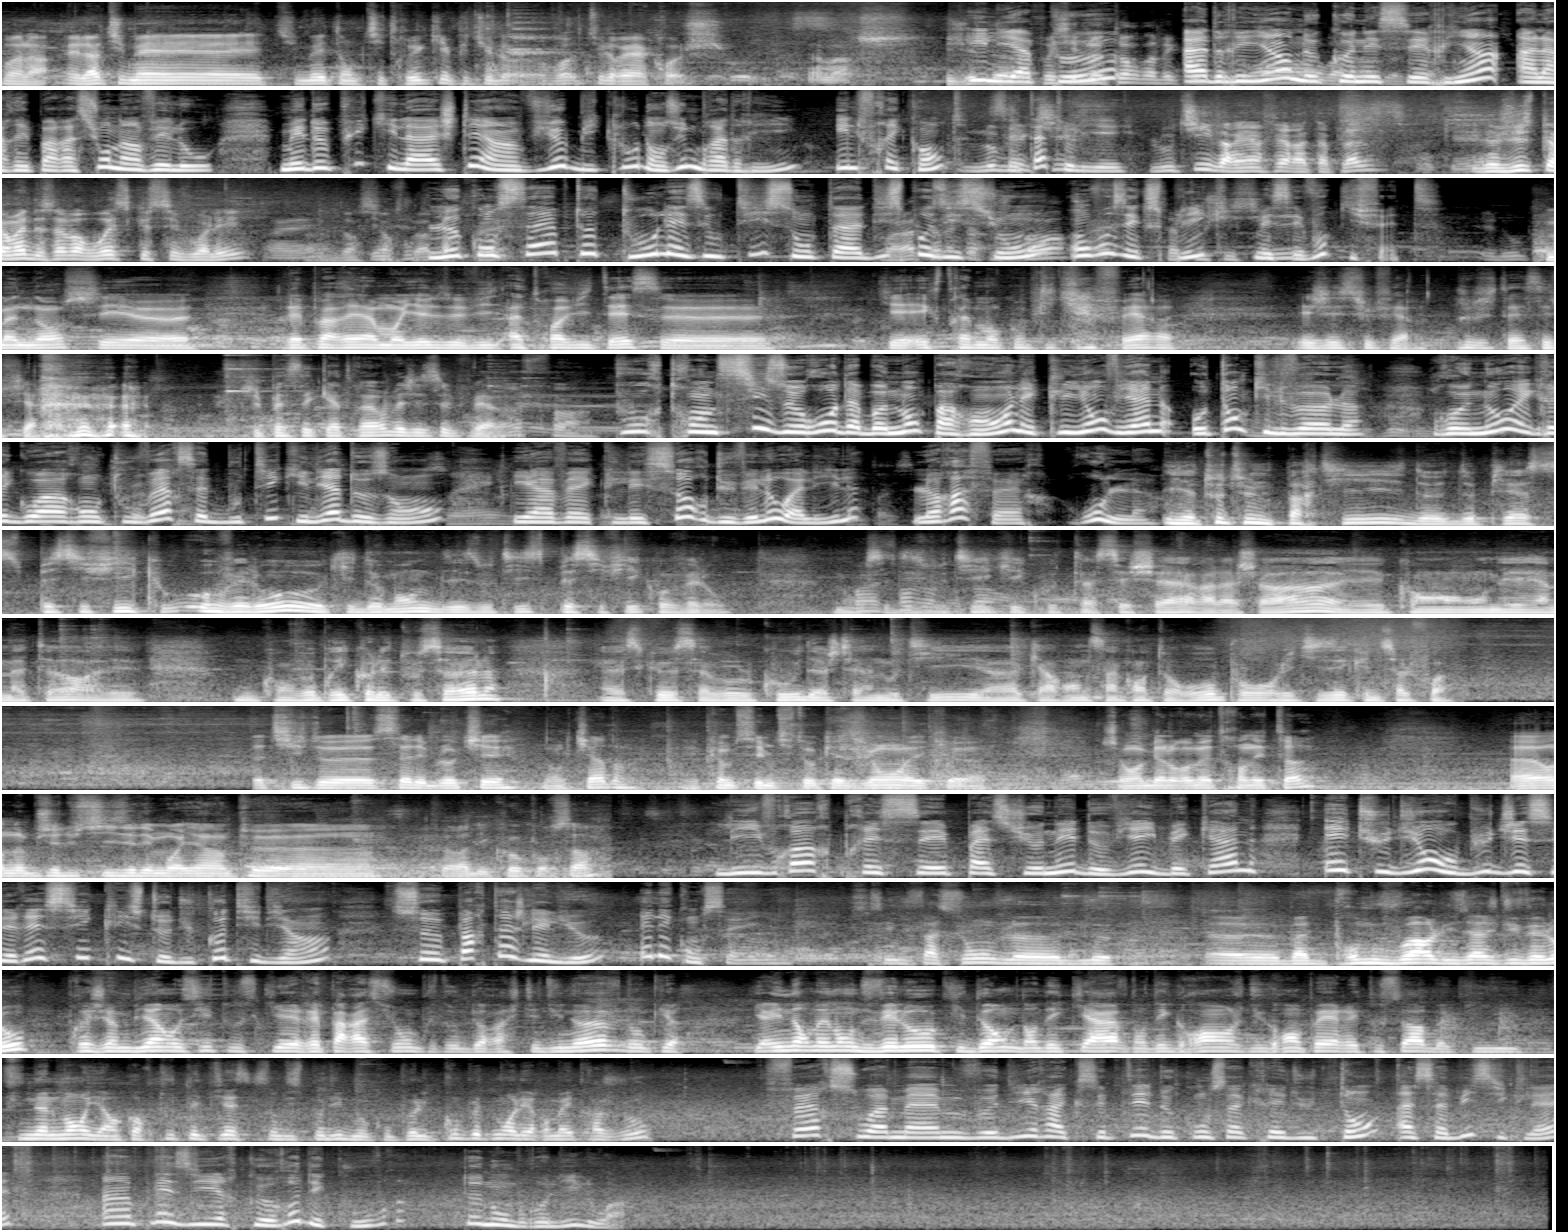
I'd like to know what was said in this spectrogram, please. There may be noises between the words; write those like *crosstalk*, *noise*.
Voilà. Et là, tu mets, tu mets ton petit truc et puis tu le, tu le réaccroches. Ça marche. Il y a peu, Adrien ne connaissait rien à la réparation d'un vélo. Mais depuis qu'il a acheté un vieux biclou dans une braderie, il fréquente cet atelier. L'outil ne va rien faire à ta place. Il va juste permettre de savoir où est-ce que c'est voilé. Le concept, tous les outils sont à disposition. On vous explique, mais c'est vous qui faites. Maintenant, c'est euh, réparer un moyen de à trois vitesses euh, qui est extrêmement compliqué à faire. Et j'ai su le faire. *laughs* J'étais assez fier. *laughs* J'ai passé 4 heures, mais j'ai su le faire. Pour 36 euros d'abonnement par an, les clients viennent autant qu'ils veulent. Renaud et Grégoire ont ouvert cette boutique il y a deux ans. Et avec l'essor du vélo à Lille, leur affaire roule. Il y a toute une partie de, pièces spécifiques au vélo qui demandent des outils spécifiques au vélo. Donc c'est des outils qui coûtent assez cher à l'achat. Et quand on est amateur ou qu'on veut bricoler tout seul, est-ce que ça vaut le coup d'acheter un outil à 40-50 euros pour l'utiliser qu'une seule fois? La tige de sel est bloquée dans le cadre, et comme c'est une petite occasion et que j'aimerais bien le remettre en état, euh, on est obligé d'utiliser des moyens un peu, euh, un peu radicaux pour ça. Livreur pressé, passionné de vieilles bécanes, étudiant au budget serré, cycliste du quotidien, se partage les lieux et les conseils. C'est une façon de, euh, bah, de promouvoir l'usage du vélo. Après, j'aime bien aussi tout ce qui est réparation plutôt que de racheter du neuf. Donc, il y a énormément de vélos qui dorment dans des caves, dans des granges du grand-père et tout ça. Bah, qui, finalement, il y a encore toutes les pièces qui sont disponibles, donc on peut complètement les remettre à jour. Faire soi-même veut dire accepter de consacrer du temps à sa bicyclette, un plaisir que redécouvrent de nombreux Lillois.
